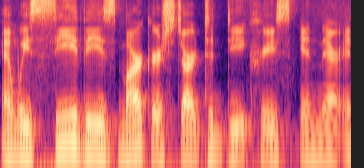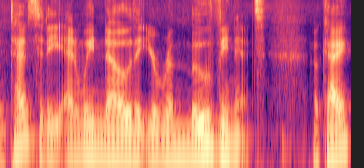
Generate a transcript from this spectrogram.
and we see these markers start to decrease in their intensity, and we know that you're removing it. Okay.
